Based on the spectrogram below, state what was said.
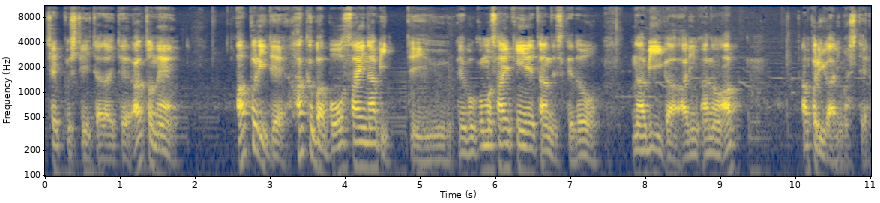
チェックしていただいてあとねアプリで白馬防災ナビっていうえ僕も最近入れたんですけどナビがありあのアプリがありまして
